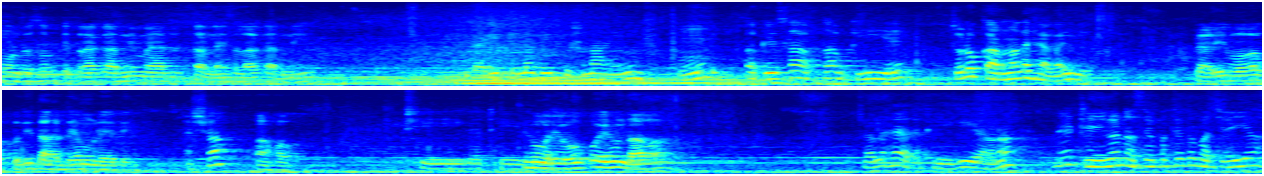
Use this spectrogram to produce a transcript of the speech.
ਹੁਣ ਦੱਸੋ ਤਰ੍ਹਾਂ ਕਰਨੀ ਮੈਂ ਤੇ ਤੁਹਾਡੇ ਨਾਲ ਸਲਾਹ ਕਰਨੀ। ਡੈਡੀ ਪਹਿਲਾਂ ਵੀ ਪੁੱਛਣਾ ਹੈ ਹੂੰ? ਅੱਗੇ ਹਿਸਾਬ ਕਿਤਾਬ ਕੀ ਹੈ ਚਲੋ ਕਰਨਾ ਤਾਂ ਹੈਗਾ ਹੀ ਹੈ ਪੈਲੀ ਵਾਵਾ ਖੁਦ ਹੀ ਦੱਸਦੇ ਆ ਮੁੰਡੇ ਦੀ। ਅੱਛਾ। ਆਹੋ। ਠੀਕ ਹੈ ਠੀਕ ਤੇ ਹੈ। ਹੋਰ ਉਹ ਕੋਈ ਹੁੰਦਾ ਵਾ? ਚੱਲ ਹੈ ਤਾਂ ਠੀਕ ਹੀ ਆ ਹਨਾ? ਨਹੀਂ ਠੀਕ ਆ ਨਸ਼ੇ ਪੱਤੇ ਤੋਂ ਬਚਿਆ ਹੀ ਆ।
